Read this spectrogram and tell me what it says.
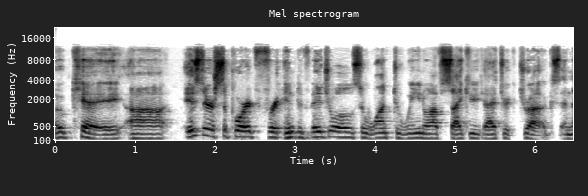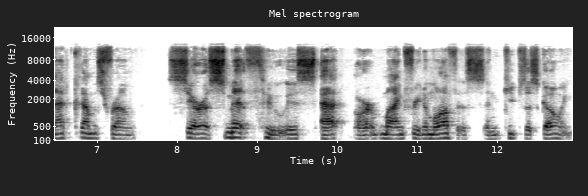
Okay, uh, is there support for individuals who want to wean off psychiatric drugs? And that comes from Sarah Smith, who is at our Mind Freedom office and keeps us going.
